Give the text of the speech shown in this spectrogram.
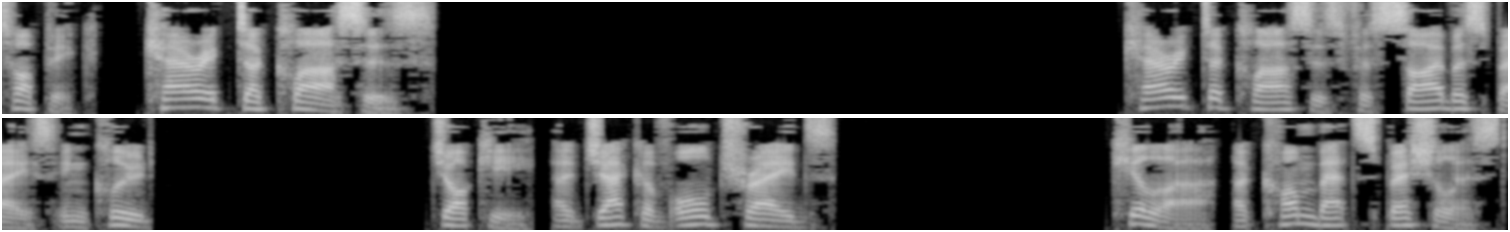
Topic: Character classes. Character classes for cyberspace include Jockey, a jack of all trades. Killer, a combat specialist.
